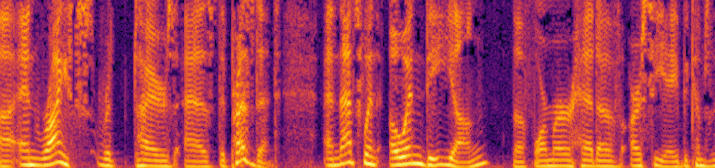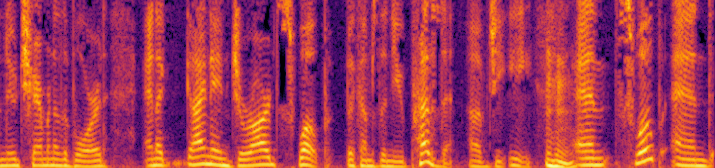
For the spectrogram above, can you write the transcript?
Uh, and Rice retires as the president. And that's when Owen D. Young, the former head of RCA, becomes the new chairman of the board. And a guy named Gerard Swope becomes the new president of GE. And Swope and,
